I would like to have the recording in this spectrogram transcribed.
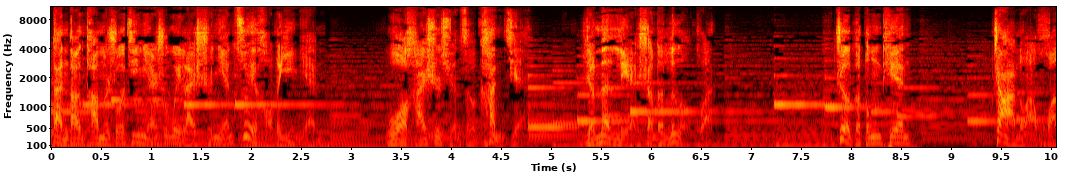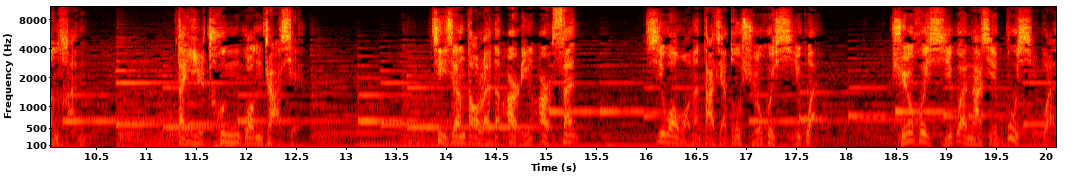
但当他们说今年是未来十年最好的一年，我还是选择看见人们脸上的乐观。这个冬天，乍暖还寒。但也春光乍现，即将到来的二零二三，希望我们大家都学会习惯，学会习惯那些不习惯，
